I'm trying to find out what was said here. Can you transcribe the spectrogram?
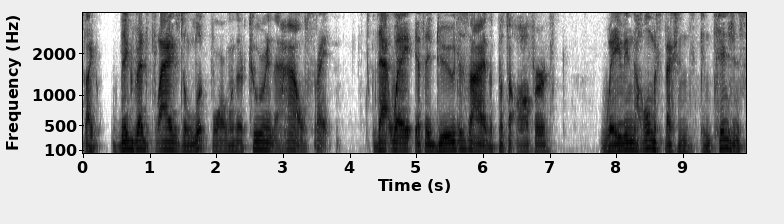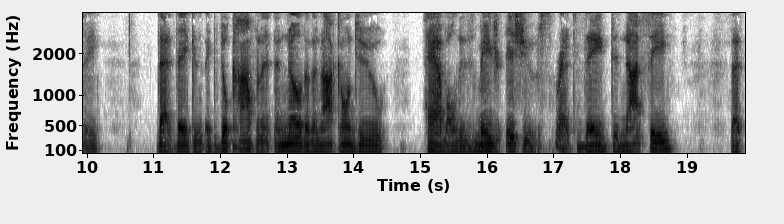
like big red flags to look for when they're touring the house. Right. That way, if they do decide to put the offer, waiving the home inspection contingency, that they can they can feel confident and know that they're not going to have all these major issues Right. that they did not see. That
